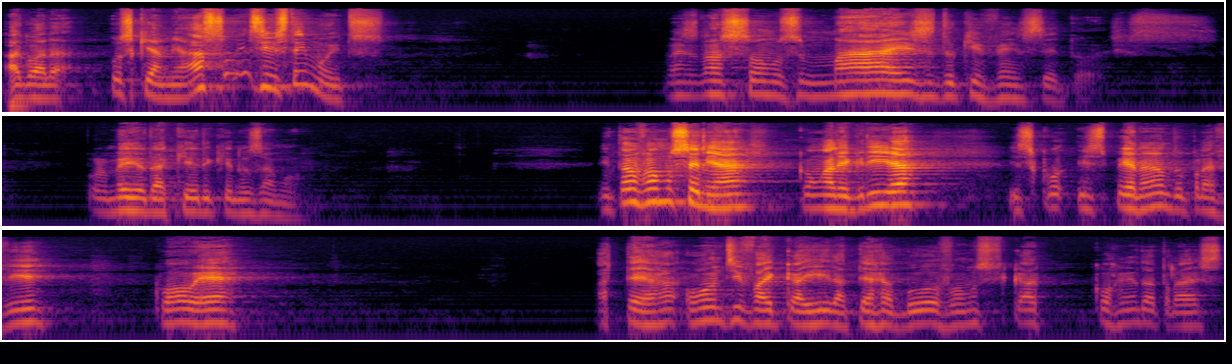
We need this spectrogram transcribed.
Agora, os que ameaçam, existem muitos. Mas nós somos mais do que vencedores, por meio daquele que nos amou. Então vamos semear com alegria, esperando para ver qual é a terra, onde vai cair a terra boa, vamos ficar correndo atrás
